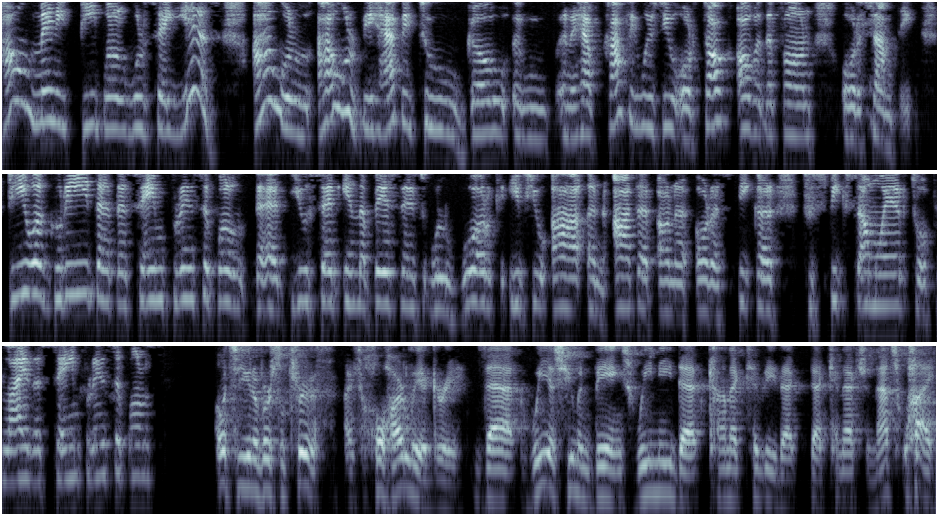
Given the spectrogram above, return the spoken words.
how many people will say, yes, I will, I will be happy to go and, and have coffee with you or talk over the phone or something. Do you agree that the same principle that you said in the business will work if you are an author or a, or a speaker to speak somewhere to apply the same principles? Oh, it's a universal truth. I wholeheartedly agree that we as human beings, we need that connectivity, that that connection. That's why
